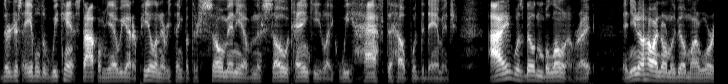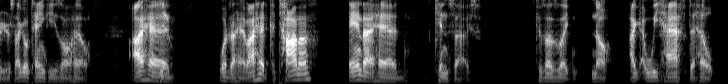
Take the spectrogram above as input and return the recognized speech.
they're just able to. We can't stop them. Yeah, we got our peel and everything, but there's so many of them. They're so tanky. Like we have to help with the damage. I was building Bellona, right? And you know how I normally build my warriors. I go tanky as all hell. I had Yeah. what did I have? I had katana, and I had Qin's Sais, because I was like, no, I we have to help.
